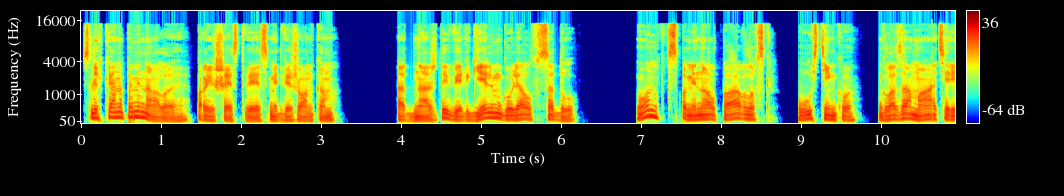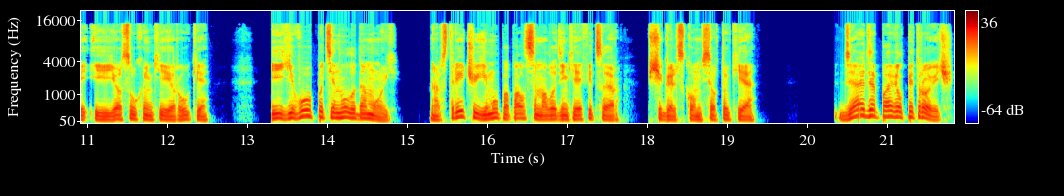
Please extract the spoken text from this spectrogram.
слегка напоминало происшествие с медвежонком. Однажды Вильгельм гулял в саду. Он вспоминал Павловск, Устеньку, глаза матери и ее сухонькие руки. И его потянуло домой. Навстречу ему попался молоденький офицер в щегольском сюртуке. «Дядя Павел Петрович!»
